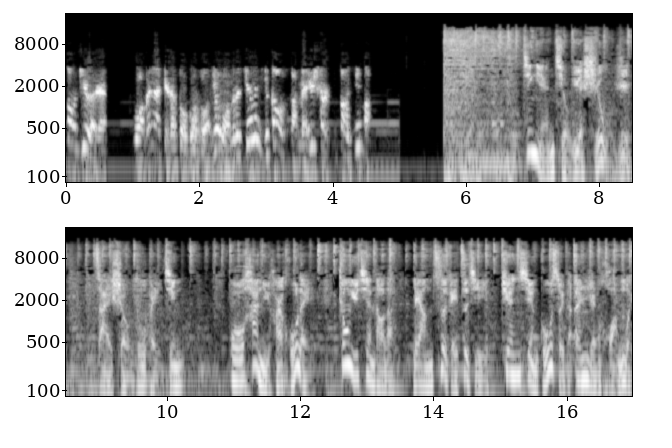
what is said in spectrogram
放弃的人。我们来给他做工作，用我们的经历去告诉他没事放心吧。今年九月十五日，在首都北京，武汉女孩胡磊终于见到了两次给自己捐献骨髓的恩人黄伟。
